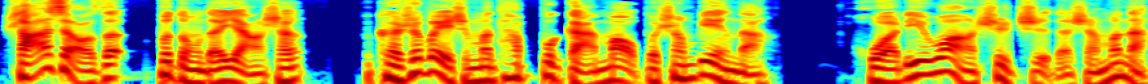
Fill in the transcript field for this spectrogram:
傻小子不懂得养生，可是为什么他不感冒不生病呢？火力旺是指的什么呢？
